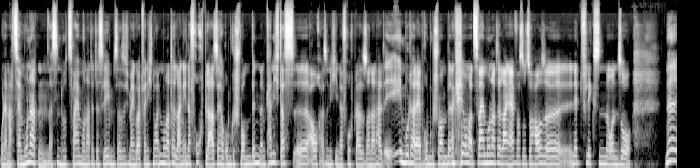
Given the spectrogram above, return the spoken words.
Oder nach zwei Monaten. Das sind nur zwei Monate des Lebens. Also ich mein Gott, wenn ich neun Monate lang in der Fruchtblase herumgeschwommen bin, dann kann ich das äh, auch, also nicht in der Fruchtblase, sondern halt im Mutterleib rumgeschwommen bin, dann kann ich auch mal zwei Monate lang einfach so zu Hause Netflixen und so. Ne?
